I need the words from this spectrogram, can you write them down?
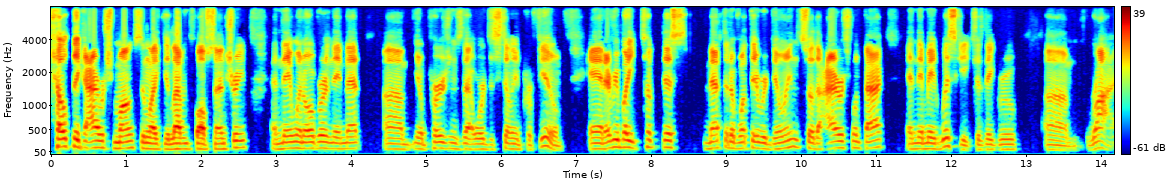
Celtic Irish monks in like the 11th, 12th century, and they went over and they met um, you know Persians that were distilling perfume, and everybody took this method of what they were doing. So the Irish went back and they made whiskey because they grew um, rye.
